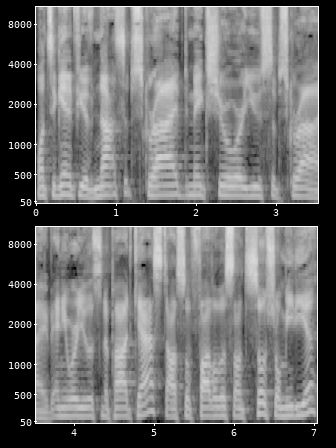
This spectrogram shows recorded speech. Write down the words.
Once again, if you have not subscribed, make sure you subscribe anywhere you listen to podcasts. Also, follow us on social media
